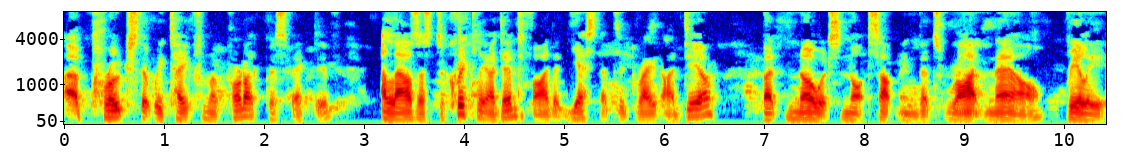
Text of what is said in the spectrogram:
approach that we take from a product perspective allows us to quickly identify that, yes, that's a great idea but no, it's not something that's right now really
